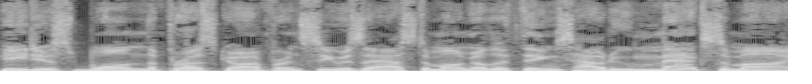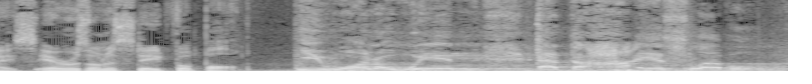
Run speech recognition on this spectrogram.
He just won the press conference. He was asked, among other things, how to maximize Arizona State football. You want to win at the highest level.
